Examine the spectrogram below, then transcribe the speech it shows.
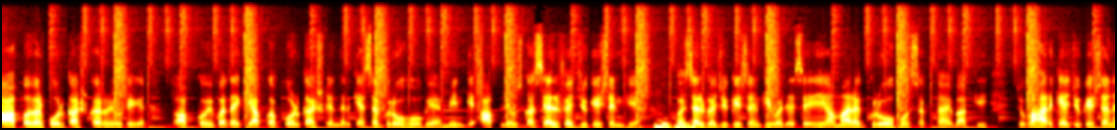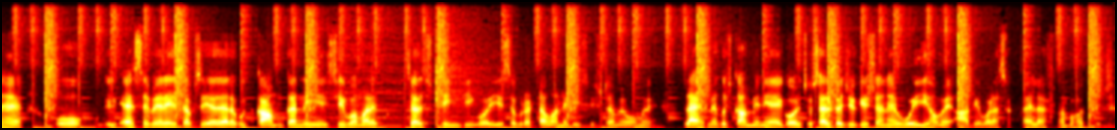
आप अगर पॉडकास्ट कर रहे हो ठीक है? तो आपको भी पता है कि आपका पॉडकास्ट के अंदर कैसा ग्रो हो गया मीन कि आपने उसका सेल्फ एजुकेशन किया और सेल्फ एजुकेशन की वजह से ही हमारा ग्रो हो सकता है। बाकी जो बाहर के एजुकेशन है वो ऐसे मेरे हिसाब से ज़्यादा कुछ काम का नहीं है। सिर्फ़ हमारे सेल्फ थिंकिंग और ये सब रट्टा मारने की सिस्टम है वो हमें लाइफ में कुछ काम में नहीं आएगा। और जो सेल्फ एजुकेशन है वही हमें आगे बढ़ा सकता है लाइफ में बहुत कुछ।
